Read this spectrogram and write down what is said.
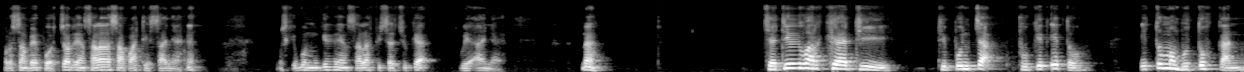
Kalau sampai bocor yang salah sapa desanya. Meskipun mungkin yang salah bisa juga WA-nya. Nah, jadi warga di di puncak bukit itu itu membutuhkan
